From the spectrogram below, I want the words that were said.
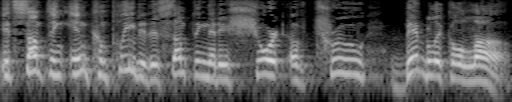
It's something incomplete. It is something that is short of true biblical love.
